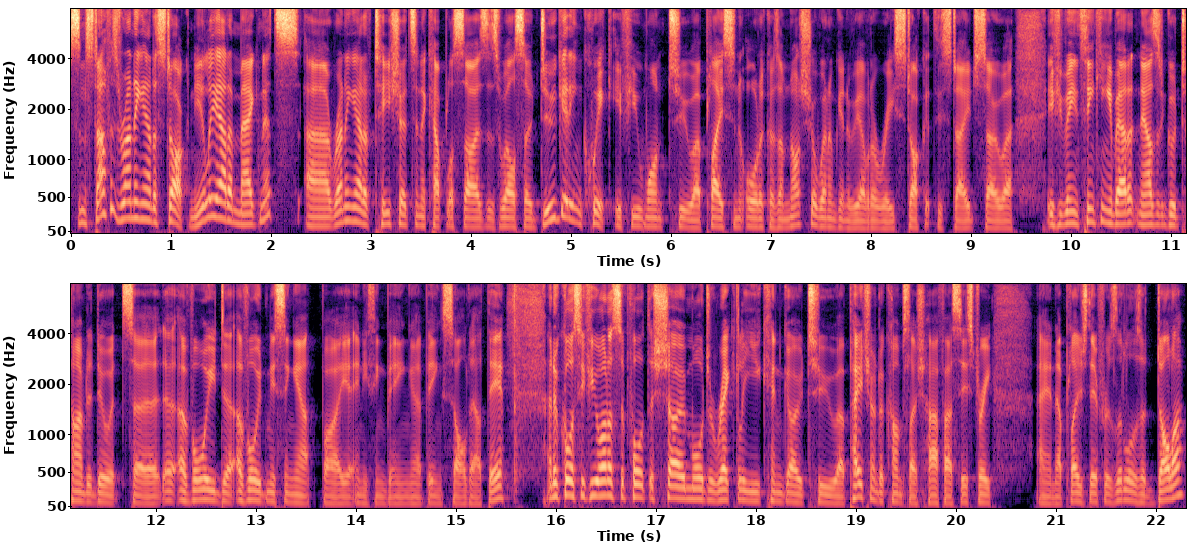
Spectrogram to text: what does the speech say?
some stuff is running out of stock, nearly out of magnets, uh, running out of t-shirts in a couple of sizes as well. So do get in quick if you want to uh, place an order because I'm not sure when I'm going to be able to restock at this stage. So uh, if you've been thinking about it, now's a good time to do it. avoid uh, avoid missing out by anything being uh, being sold out there. And of course, if you want to support the show more directly, you can go to uh, patreon.com/slash history and pledge there for as little as a dollar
